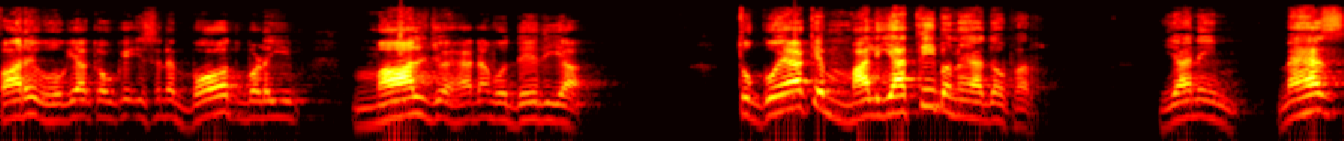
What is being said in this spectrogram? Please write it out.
فارغ ہو گیا کیونکہ اس نے بہت بڑی مال جو ہے نا وہ دے دیا۔ تو گویا کہ مالیاتی بنیادوں پر یعنی محض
